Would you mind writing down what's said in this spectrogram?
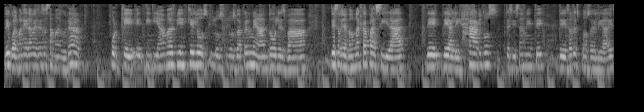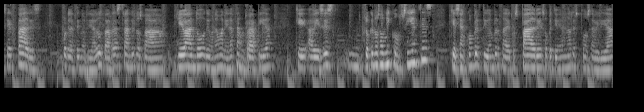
de igual manera a veces hasta madurar, porque eh, diría más bien que los, los, los va permeando, les va desarrollando una capacidad de, de alejarlos precisamente de esa responsabilidad de ser padres porque la tecnología los va arrastrando y los va llevando de una manera tan rápida que a veces mm, creo que no son ni conscientes que se han convertido en verdaderos padres o que tienen una responsabilidad.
